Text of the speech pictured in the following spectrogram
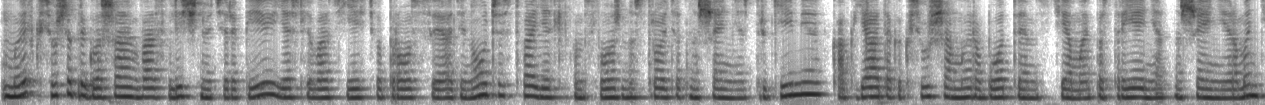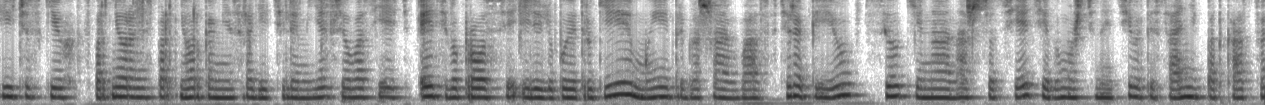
мы с Ксюшей приглашаем вас в личную терапию, если у вас есть вопросы одиночества, если вам сложно строить отношения с другими. Как я, так и Ксюша, мы работаем с темой построения отношений романтических, с партнерами, с партнерками, с родителями. Если у вас есть эти вопросы или любые другие, мы приглашаем вас в терапию. Ссылка ссылки на наши соцсети вы можете найти в описании к подкасту.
